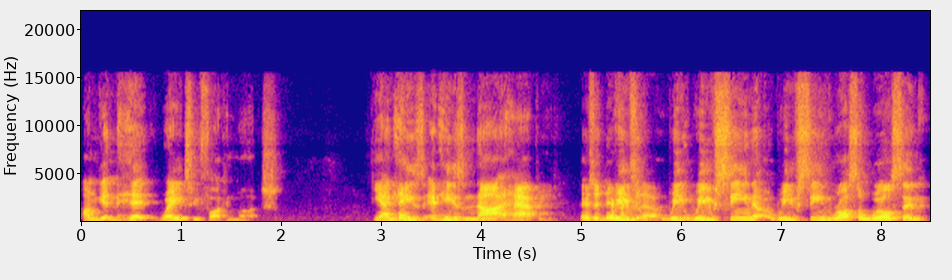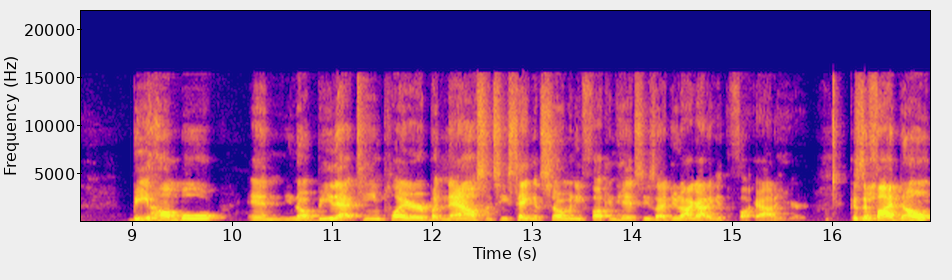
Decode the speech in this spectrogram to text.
I'm getting hit way too fucking much." Yeah, and I think he's and he's not happy. there's a difference we've, though. We we've seen we've seen Russell Wilson be humble and you know be that team player, but now since he's taking so many fucking hits, he's like, dude, I got to get the fuck out of here because if I don't,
